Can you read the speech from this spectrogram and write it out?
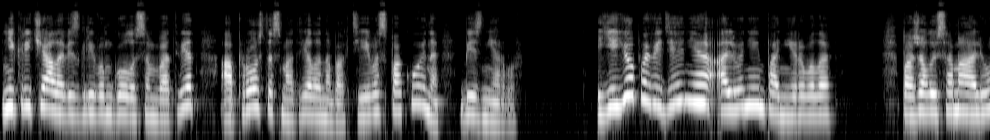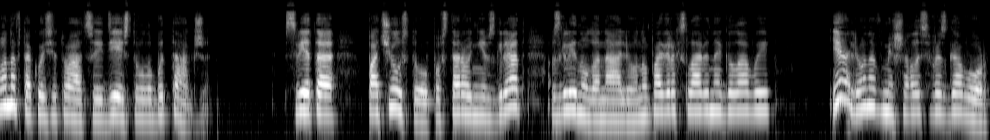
не кричала визгливым голосом в ответ, а просто смотрела на Бахтеева спокойно, без нервов. Ее поведение Алене импонировало — Пожалуй, сама Алена в такой ситуации действовала бы так же. Света, почувствовав посторонний взгляд, взглянула на Алену поверх Славиной головы, и Алена вмешалась в разговор.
